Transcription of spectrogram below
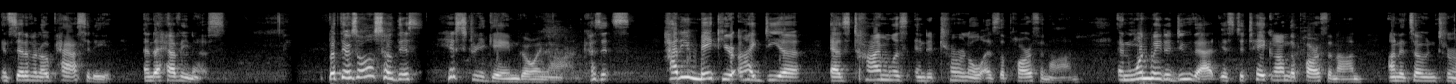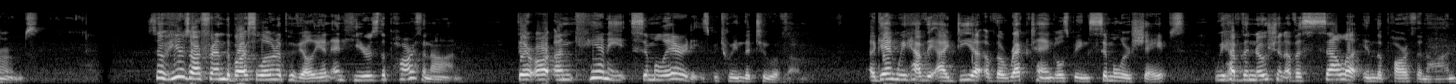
instead of an opacity, and a heaviness. But there's also this history game going on, because it's how do you make your idea as timeless and eternal as the Parthenon? And one way to do that is to take on the Parthenon on its own terms. So here's our friend the Barcelona Pavilion, and here's the Parthenon. There are uncanny similarities between the two of them. Again, we have the idea of the rectangles being similar shapes. We have the notion of a cella in the Parthenon,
